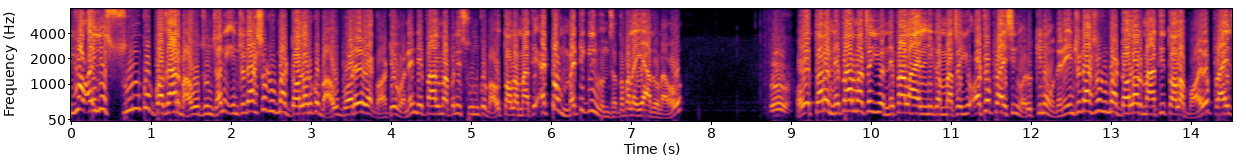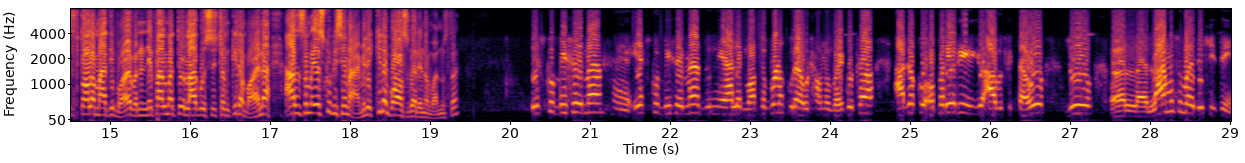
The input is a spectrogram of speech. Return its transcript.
यो अहिले सुनको बजार भाउ जुन छ नि इन्टरनेसनल रूपमा डलरको भाउ बढ्यो या घट्यो भने नेपालमा पनि सुनको भाउ तलमाथि एटोमेटिकली हुन्छ। तपाईँलाई याद होला हो। हो। तर नेपालमा चाहिँ यो नेपाल आयल निगममा चाहिँ यो अटो प्राइसिङहरू किन हुँदैन? इन्टरनेसनल रूपमा डलर माथि तल भयो प्राइस तल माथि भयो भने नेपालमा त्यो लागु सिस्टम किन भएन? आजसम्म यसको विषयमा हामीले किन बहस गरेनौँ भन्नुहोस् त? यसको विषयमा यसको विषयमा जुन यहाँले महत्त्वपूर्ण कुरा उठाउनु भएको छ। आजको अपरिहार्य यो आवश्यकता हो जो लामो समयदेखि चाहिँ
